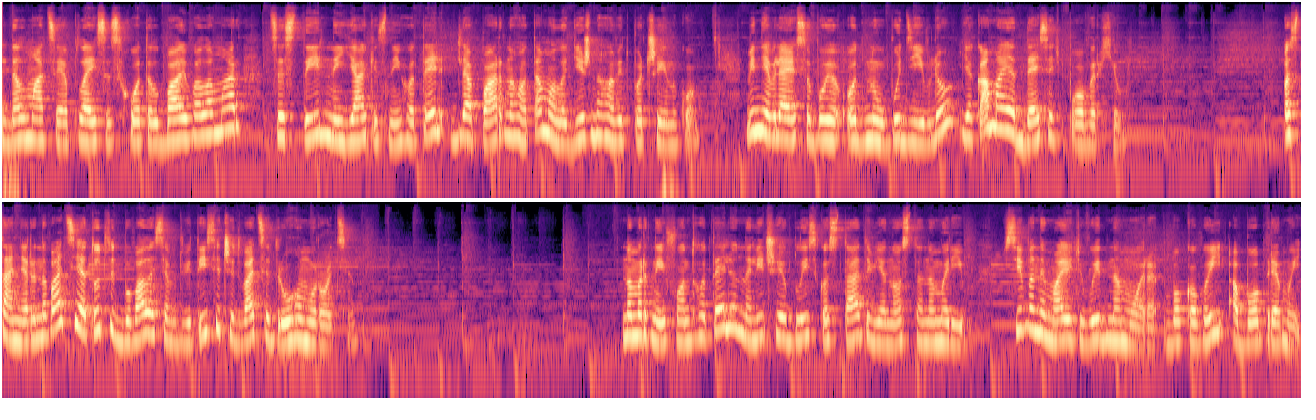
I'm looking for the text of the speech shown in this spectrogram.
Dalmatia Places Hotel by Valamar – це стильний якісний готель для парного та молодіжного відпочинку. Він являє собою одну будівлю, яка має 10 поверхів. Остання реновація тут відбувалася в 2022 році. Номерний фонд готелю налічує близько 190 номерів. Всі вони мають вид на море боковий або прямий.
